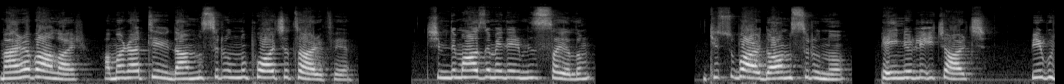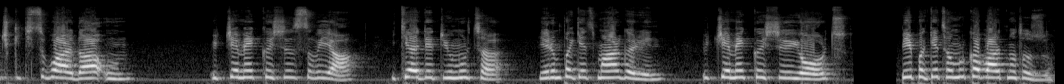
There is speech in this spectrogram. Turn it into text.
Merhabalar, Hamarat TV'den mısır unlu poğaça tarifi. Şimdi malzemelerimizi sayalım. 2 su bardağı mısır unu, peynirli iç harç, 1,5-2 su bardağı un, 3 yemek kaşığı sıvı yağ, 2 adet yumurta, yarım paket margarin, 3 yemek kaşığı yoğurt, 1 paket hamur kabartma tozu.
